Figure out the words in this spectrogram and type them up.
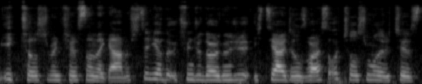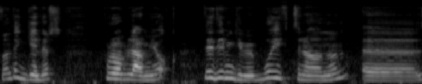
ilk çalışma içerisinde de gelmiştir ya da üçüncü, dördüncü ihtiyacınız varsa o çalışmalar içerisinde de gelir. Problem yok. Dediğim gibi bu iftiranın e,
